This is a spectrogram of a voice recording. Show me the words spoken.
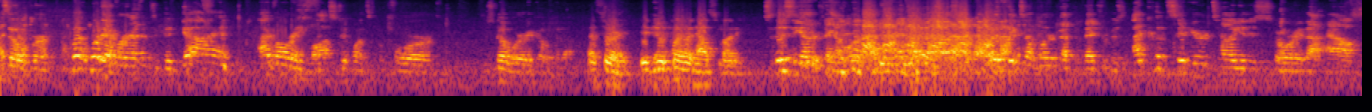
It's over, but whatever, Evan's a good guy, I've already lost it once before, there's nowhere to go but up. That's right. If you're playing with house money. So this is the other thing I learned about the venture business. One of the things I've learned about the venture is I could sit here and tell you this story about how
